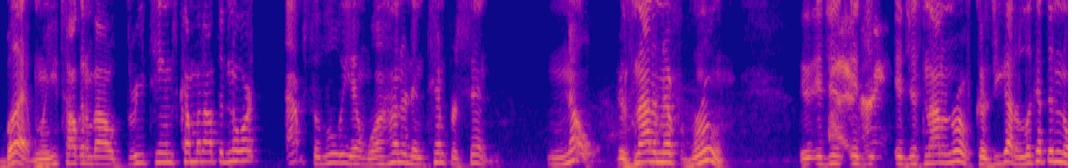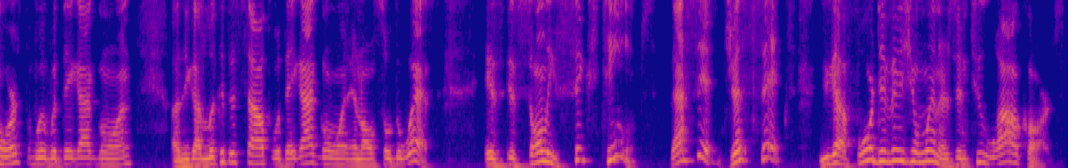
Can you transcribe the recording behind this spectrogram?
But when you're talking about three teams coming out the north, absolutely and 110% no. It's not enough room. It, it just I it, it's just not enough because you got to look at the north with what they got going. Uh, you got to look at the south what they got going and also the west. It's, it's only six teams. That's it. Just six. You got four division winners and two wild cards.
